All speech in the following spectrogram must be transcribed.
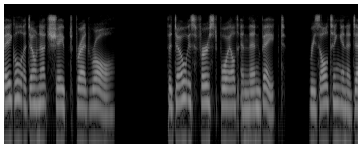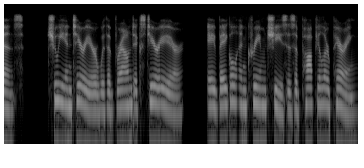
Bagel a donut-shaped bread roll. The dough is first boiled and then baked, resulting in a dense, chewy interior with a browned exterior. A bagel and cream cheese is a popular pairing.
